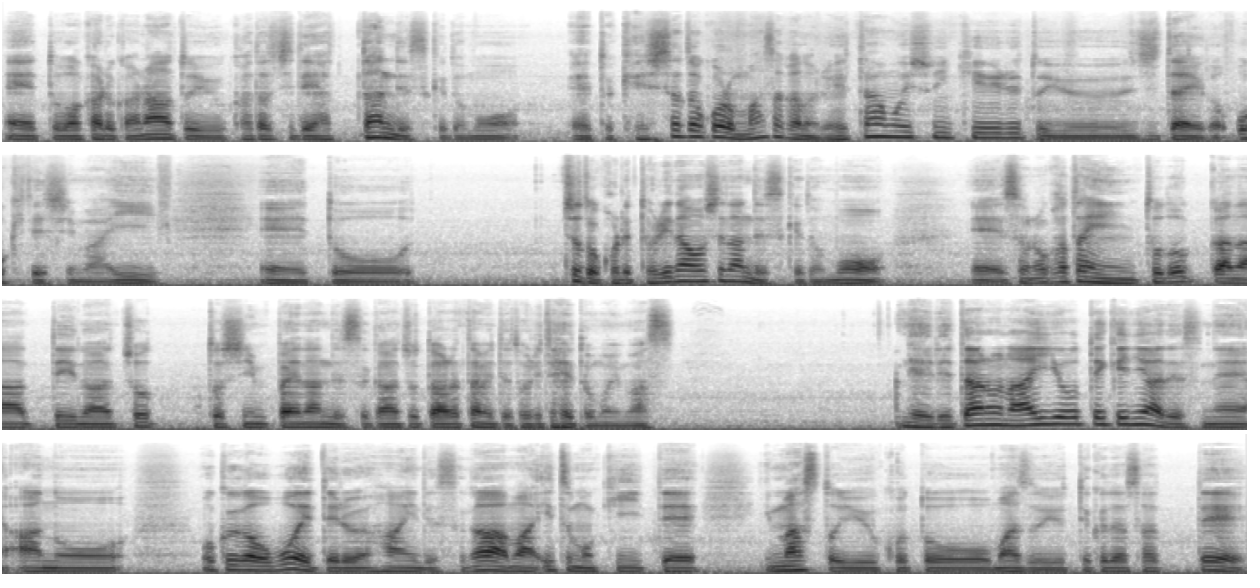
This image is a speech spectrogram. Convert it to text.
えーと、分かるかなという形でやったんですけども、えーと、消したところまさかのレターも一緒に消えるという事態が起きてしまい、えーと、ちょっとこれ取り直しなんですけども、えー、その方に届くかなっていうのはちょっと心配なんですがちょっと改めて撮りたいと思います。で、レターの内容的にはですね、あの、僕が覚えてる範囲ですが、まあ、いつも聞いていますということをまず言ってくださって、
